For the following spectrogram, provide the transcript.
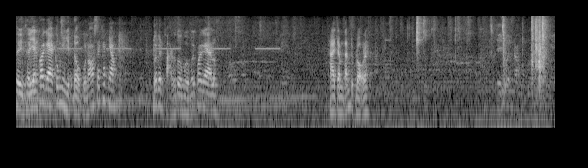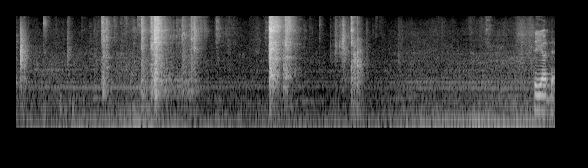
thì thời gian khóa ga cũng như nhiệt độ của nó sẽ khác nhau. Bếp bên phải của tôi vừa mới khóa ga luôn. 280 độ đây. Thì ờ, để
